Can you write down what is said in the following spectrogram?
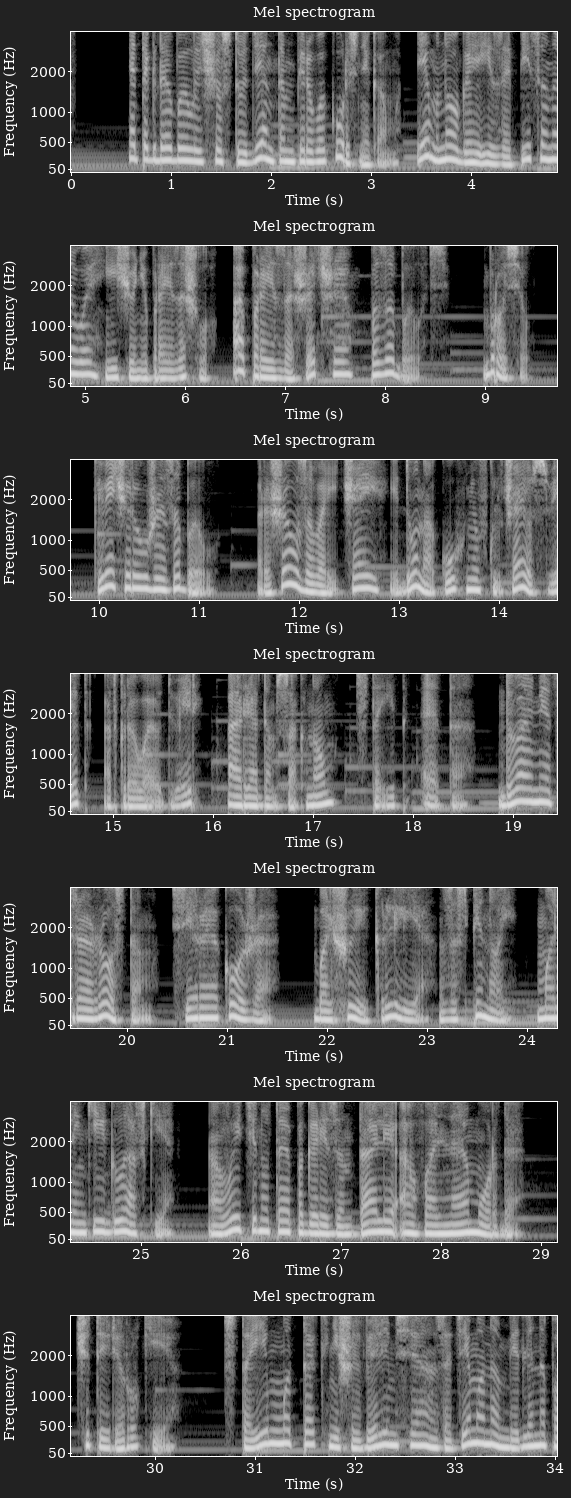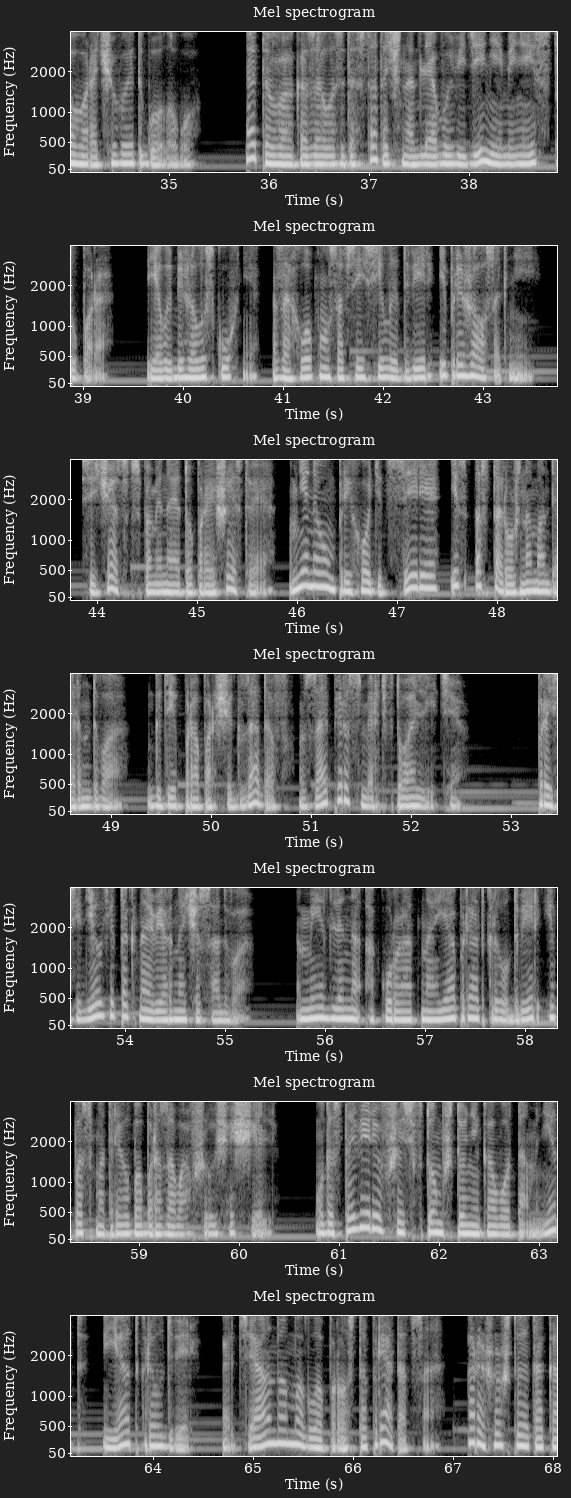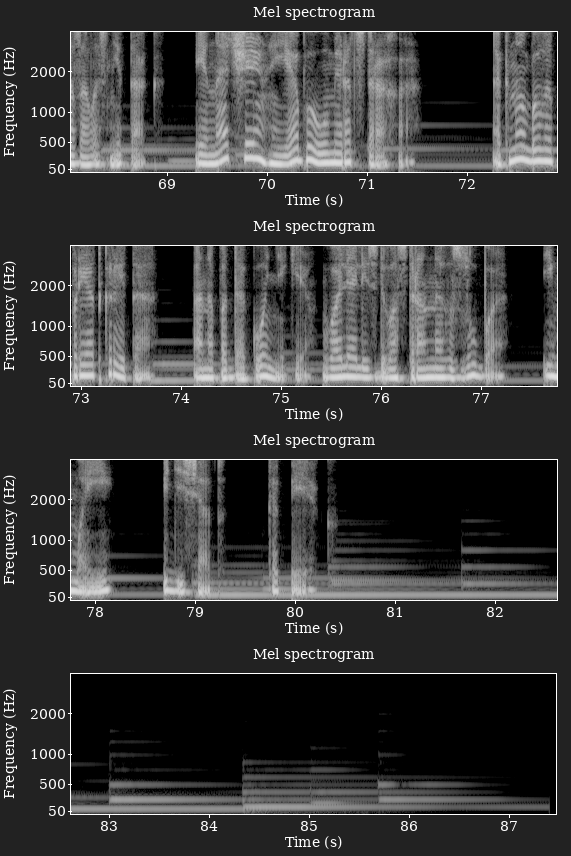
Я тогда был еще студентом-первокурсником, и многое из записанного еще не произошло, а произошедшее позабылось. Бросил. К вечеру уже забыл. Решил заварить чай, иду на кухню, включаю свет, открываю дверь, а рядом с окном стоит это. Два метра ростом, серая кожа, большие крылья за спиной, маленькие глазки, вытянутая по горизонтали овальная морда, четыре руки – Стоим мы так, не шевелимся, затем она медленно поворачивает голову. Этого оказалось достаточно для выведения меня из ступора. Я выбежал из кухни, захлопнул со всей силы дверь и прижался к ней. Сейчас, вспоминая то происшествие, мне на ум приходит серия из «Осторожно, Модерн 2», где прапорщик Задов запер смерть в туалете. Просидел я так, наверное, часа два. Медленно, аккуратно я приоткрыл дверь и посмотрел в образовавшуюся щель. Удостоверившись в том, что никого там нет, я открыл дверь. Хотя оно могло просто прятаться. Хорошо, что это оказалось не так. Иначе я бы умер от страха. Окно было приоткрыто, а на подоконнике валялись два странных зуба, и мои 50 копеек.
